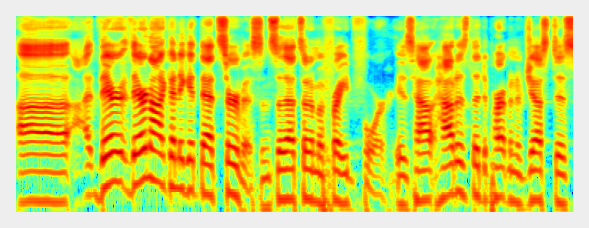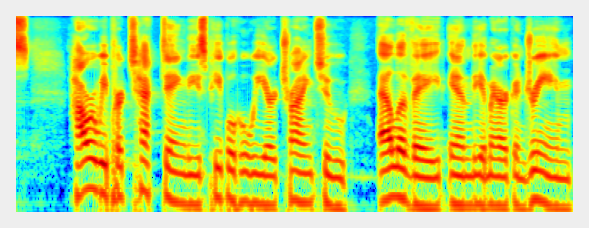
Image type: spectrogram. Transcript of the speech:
Uh, they're they're not going to get that service, and so that's what I'm afraid for. Is how how does the Department of Justice? How are we protecting these people who we are trying to elevate in the American dream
